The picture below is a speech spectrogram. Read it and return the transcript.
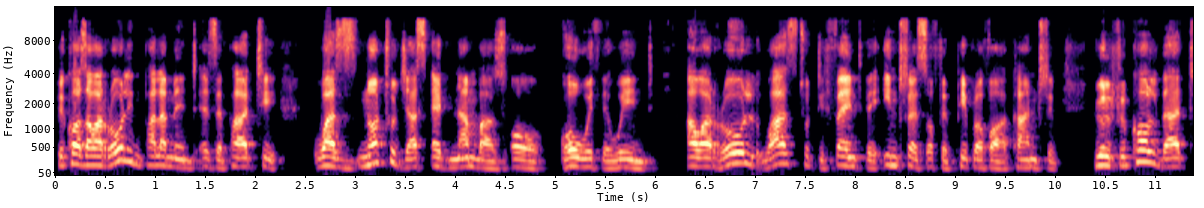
because our role in Parliament as a party was not to just add numbers or go with the wind our role was to defend the interests of the people of our country. You'll recall that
